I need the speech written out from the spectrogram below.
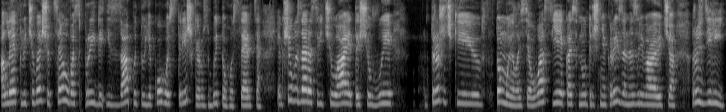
Але ключове, що це у вас прийде із запиту якогось трішки розбитого серця. Якщо ви зараз відчуваєте, що ви трошечки втомилися, у вас є якась внутрішня криза, назріваюча, розділіть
